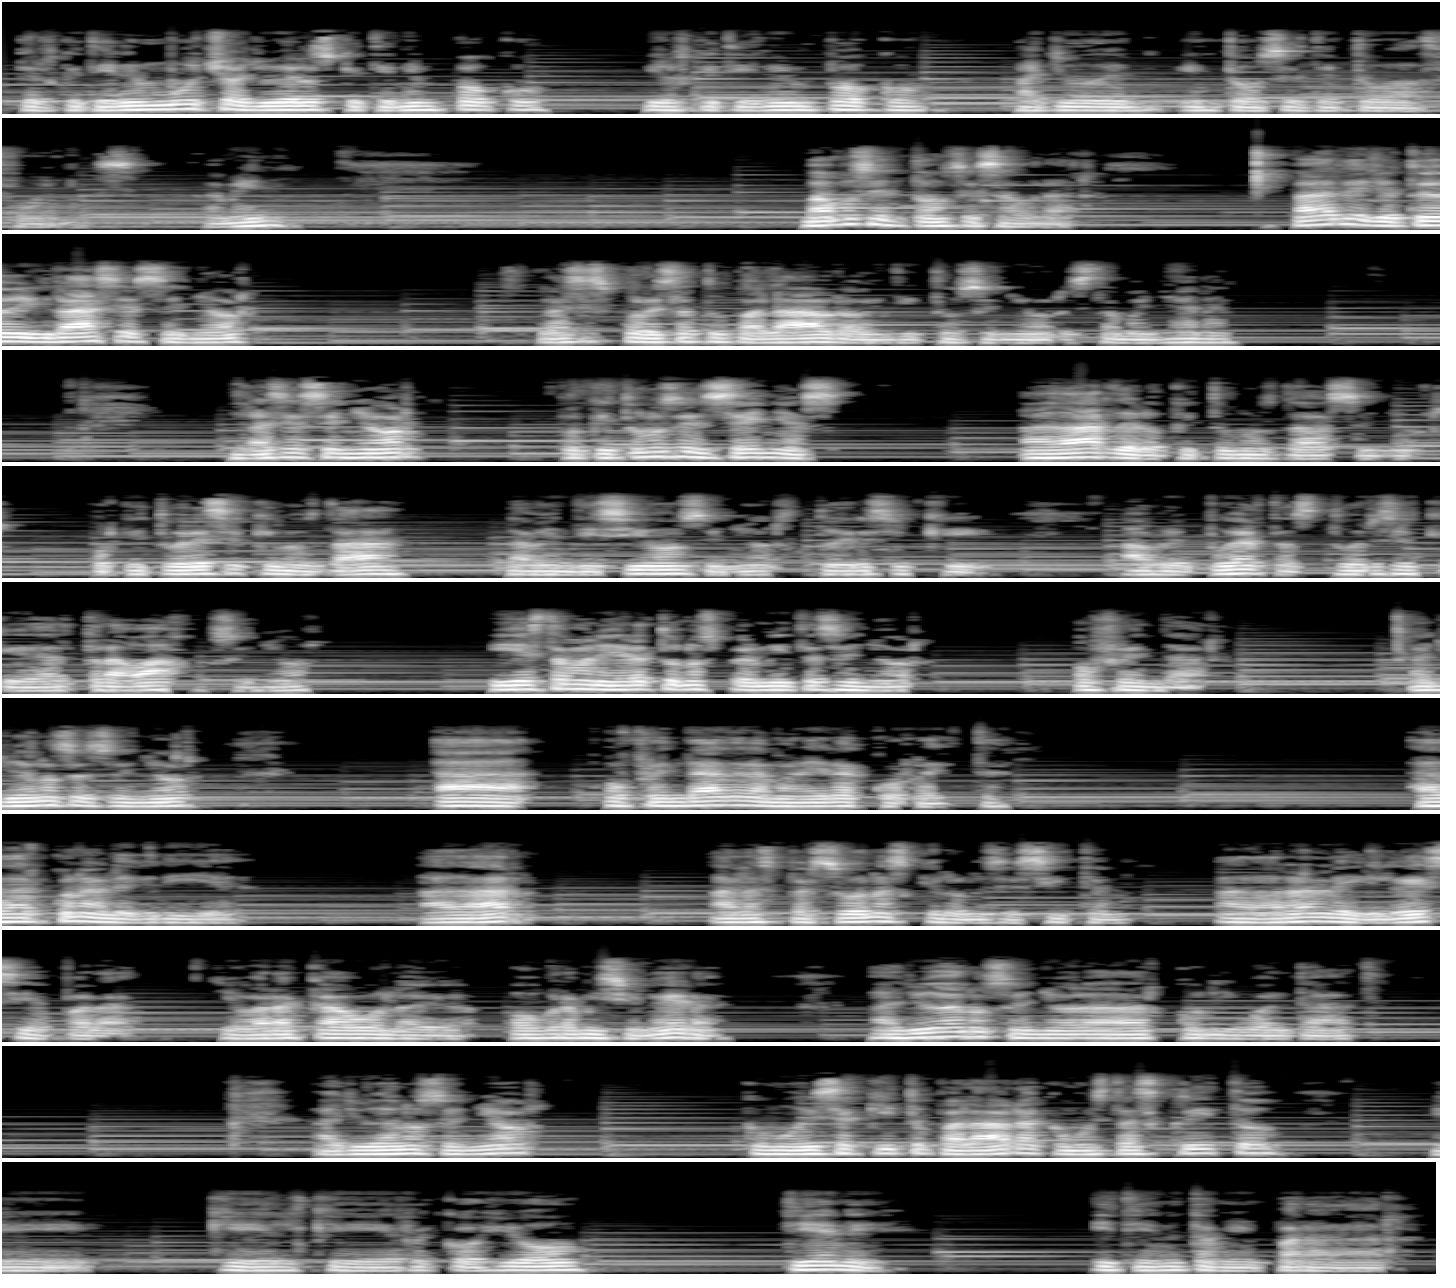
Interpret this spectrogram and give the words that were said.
Que los que tienen mucho ayuden a los que tienen poco y los que tienen poco ayuden entonces de todas formas. Amén. Vamos entonces a orar. Padre, yo te doy gracias, Señor, Gracias por esta tu palabra, bendito Señor, esta mañana. Gracias, Señor, porque tú nos enseñas a dar de lo que tú nos das, Señor. Porque tú eres el que nos da la bendición, Señor. Tú eres el que abre puertas, tú eres el que da el trabajo, Señor. Y de esta manera tú nos permites, Señor, ofrendar. Ayúdanos, Señor, a ofrendar de la manera correcta, a dar con alegría, a dar a las personas que lo necesitan, a dar a la iglesia para llevar a cabo la obra misionera. Ayúdanos, Señor, a dar con igualdad. Ayúdanos, Señor, como dice aquí tu palabra, como está escrito, eh, que el que recogió tiene y tiene también para dar.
